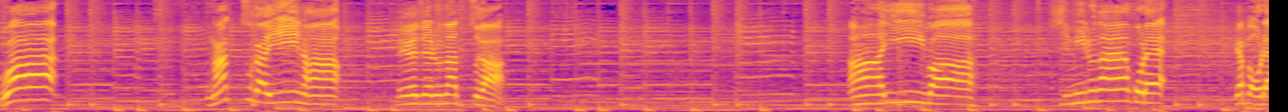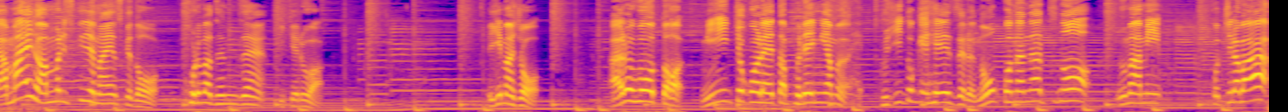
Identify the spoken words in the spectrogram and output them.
うわー。ナッツがいいな。ヘーゼルナッツが。あー、いいわしみるなこれ。やっぱ俺甘いのあんまり好きじゃないんですけど、これは全然いけるわ。行きましょう。アルフォート、ミニチョコレートプレミアム、藤溶けヘーゼル、濃厚なナッツの旨味。こちらは、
